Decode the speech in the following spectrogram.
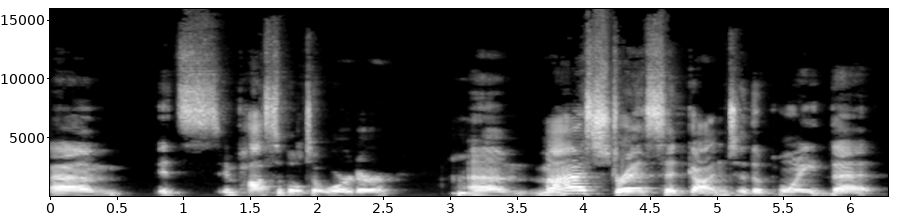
um it's impossible to order Mhm. um my stress had gotten to the point that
